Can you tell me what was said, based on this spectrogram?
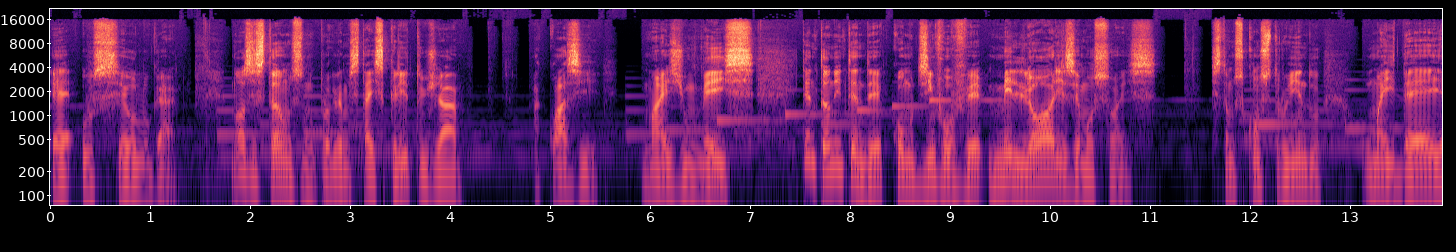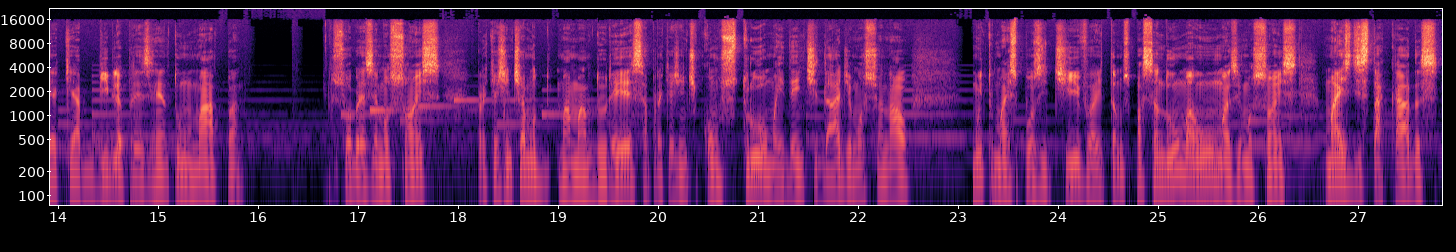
é o seu lugar. Nós estamos no programa Está Escrito já há quase mais de um mês, tentando entender como desenvolver melhores emoções. Estamos construindo uma ideia que a Bíblia apresenta, um mapa sobre as emoções para que a gente amadureça, para que a gente construa uma identidade emocional muito mais positiva e estamos passando uma a uma as emoções mais destacadas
